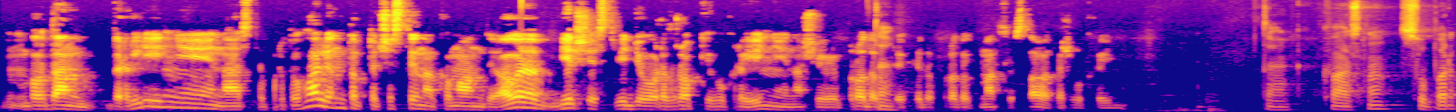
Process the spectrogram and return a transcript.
Богдан в Берліні, Настя в Португалії, ну тобто частина команди, але більшість відеорозробки в Україні, наші продукти, продукт Макс і Слава теж в Україні. Так, класно, супер.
